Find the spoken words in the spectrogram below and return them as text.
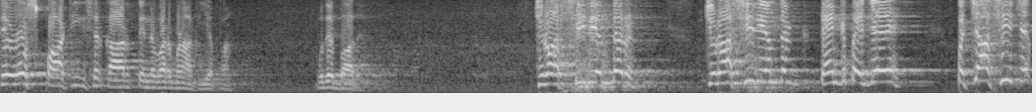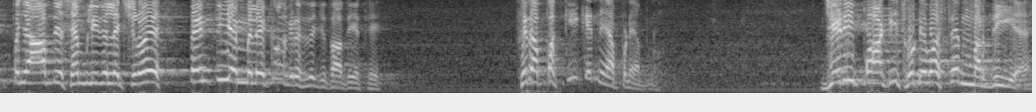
ਤੇ ਉਸ ਪਾਰਟੀ ਦੀ ਸਰਕਾਰ ਤਿੰਨ ਵਾਰ ਬਣਾਤੀ ਆਪਾਂ। ਉਹਦੇ ਬਾਅਦ 84 ਦੇ ਅੰਦਰ 84 ਦੇ ਅੰਦਰ ਟੈਂਕ ਭੇਜੇ 85 ਚ ਪੰਜਾਬ ਦੇ ਅਸੈਂਬਲੀ ਦੇ ਇਲੈਕਸ਼ਨ ਹੋਏ 35 ਐਮਐਲਏ ਕਾਂਗਰਸ ਦੇ ਜਿਤਾਤੇ ਇੱਥੇ। ਫਿਰ ਆਪਾਂ ਕੀ ਕਹਿੰਨੇ ਆ ਆਪਣੇ ਆਪ ਨੂੰ? ਜਿਹੜੀ ਪਾਰਟੀ ਤੁਹਾਡੇ ਵਾਸਤੇ ਮਰਦੀ ਹੈ,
